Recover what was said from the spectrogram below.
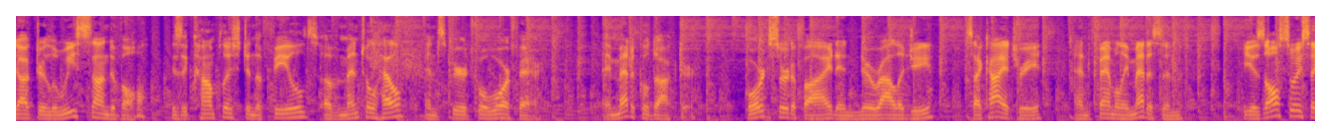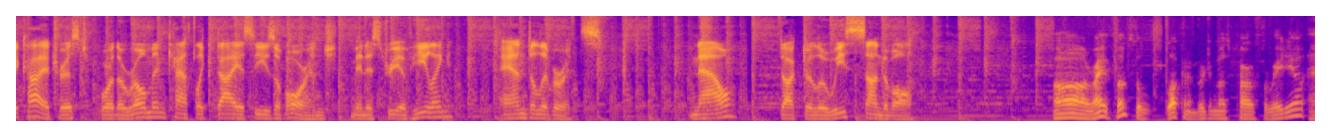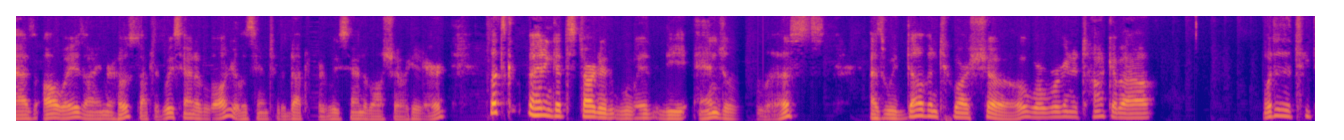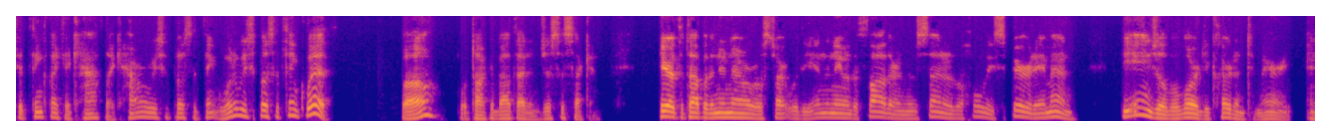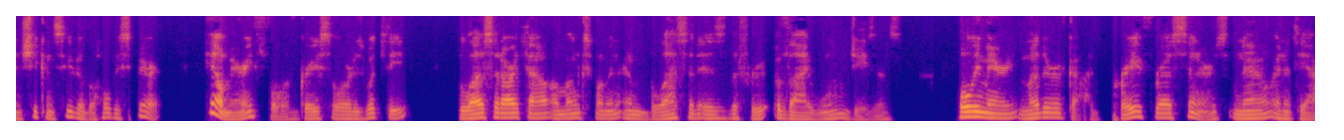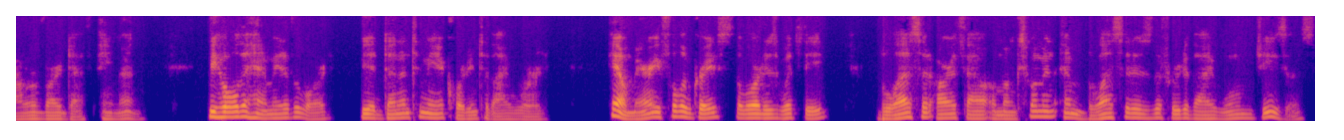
Dr. Luis Sandoval is accomplished in the fields of mental health and spiritual warfare, a medical doctor, board certified in neurology, psychiatry, and family medicine. He is also a psychiatrist for the Roman Catholic Diocese of Orange Ministry of Healing and Deliverance. Now, Dr. Luis Sandoval. All right, folks. Well, welcome to Virgin Most Powerful Radio. As always, I am your host, Dr. Luis Sandoval. You're listening to the Dr. Luis Sandoval Show here. Let's go ahead and get started with the Angelus as we delve into our show, where we're going to talk about what does it take to think like a Catholic? How are we supposed to think? What are we supposed to think with? Well, we'll talk about that in just a second. Here at the top of the noon hour, we'll start with the in the name of the Father and the Son and the Holy Spirit. Amen. The angel of the Lord declared unto Mary, and she conceived of the Holy Spirit. Hail Mary, full of grace, the Lord is with thee. Blessed art thou amongst women, and blessed is the fruit of thy womb, Jesus. Holy Mary, Mother of God, pray for us sinners, now and at the hour of our death. Amen. Behold the handmaid of the Lord, be it done unto me according to thy word. Hail Mary, full of grace, the Lord is with thee. Blessed art thou amongst women, and blessed is the fruit of thy womb, Jesus.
